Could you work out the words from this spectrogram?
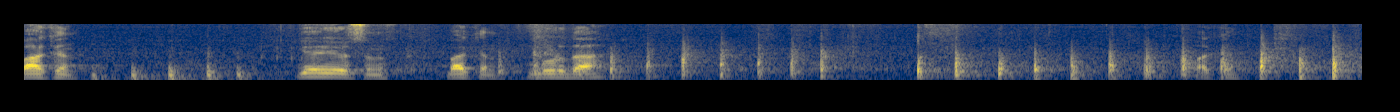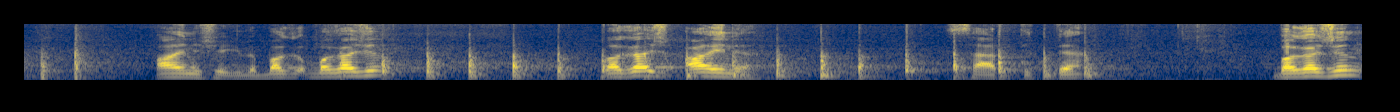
Bakın. Görüyorsunuz. Bakın burada. Bakın. Aynı şekilde. Bag- bagajın bagaj aynı sertlikte. Bagajın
